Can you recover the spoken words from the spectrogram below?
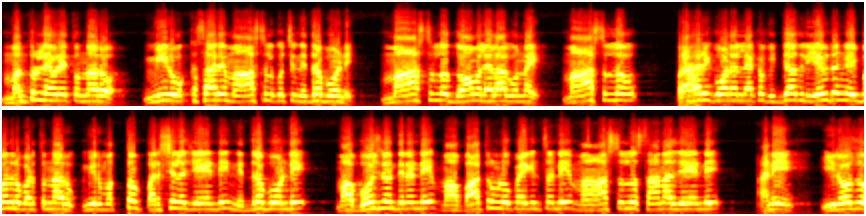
మంత్రులు ఎవరైతే ఉన్నారో మీరు ఒక్కసారి మా హాస్టల్కి వచ్చి నిద్రపోండి. మా హాస్టల్లో దోమలు ఎలాగున్నాయి? మా హాస్టల్లో ప్రహరీ గోడలు లేక విద్యార్థులు ఏ విధంగా ఇబ్బందులు పడుతున్నారు? మీరు మొత్తం పరిశీలన చేయండి నిద్రపోండి మా భోజనం తినండి మా బాత్రూంలు ఉపయోగించండి మా హాస్టల్లో స్నానాలు చేయండి అని ఈరోజు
